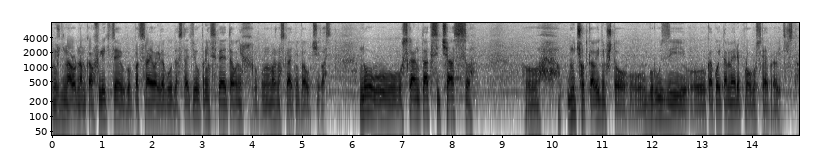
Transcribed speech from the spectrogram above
в международном конфликте, подстраивали какую-то статью. В принципе, это у них, можно сказать, не получилось. Ну, скажем так, сейчас э, мы четко видим, что в Грузии э, в какой-то мере прорусское правительство.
